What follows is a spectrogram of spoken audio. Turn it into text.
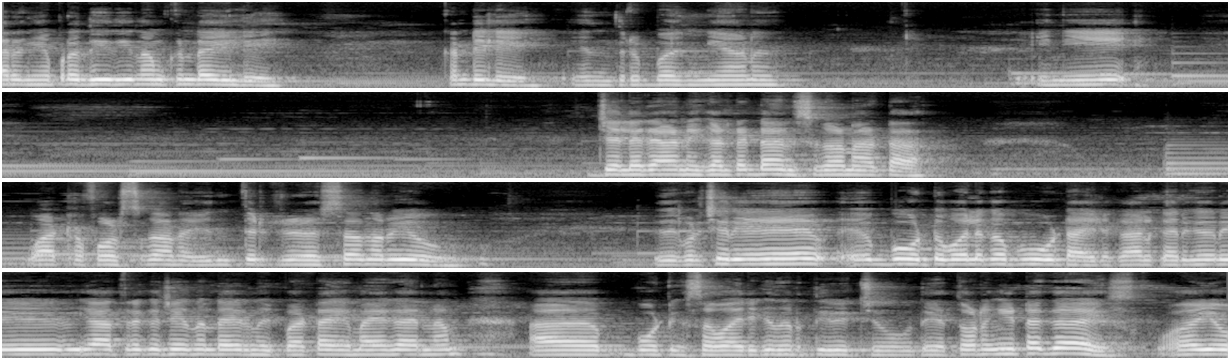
ഇറങ്ങിയ പ്രതീതി നമുക്കുണ്ടായില്ലേ? കണ്ടില്ലേ? എന്തൊരു ഭംഗിയാണ്. ഇനി ജലരാണികളുടെ ഡാൻസ് കാണാട്ടാ വാട്ടർഫോൾസ് കാണാം. എന്തൊരു രസമാണെന്നറിയോ ഇതിൽ ചെറിയ ബോട്ട് പോലൊക്കെ പോകട്ടെ അതിലൊക്കെ ആൾക്കാർ കയറി യാത്രയൊക്കെ ചെയ്യുന്നുണ്ടായിരുന്നു. ഇപ്പോൾ ആ ടൈമായ കാരണം ബോട്ടിംഗ് സവാരിക്ക് നിർത്തി വെച്ചു. തുടങ്ങിയിട്ടൊക്കെ അയ്യോ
